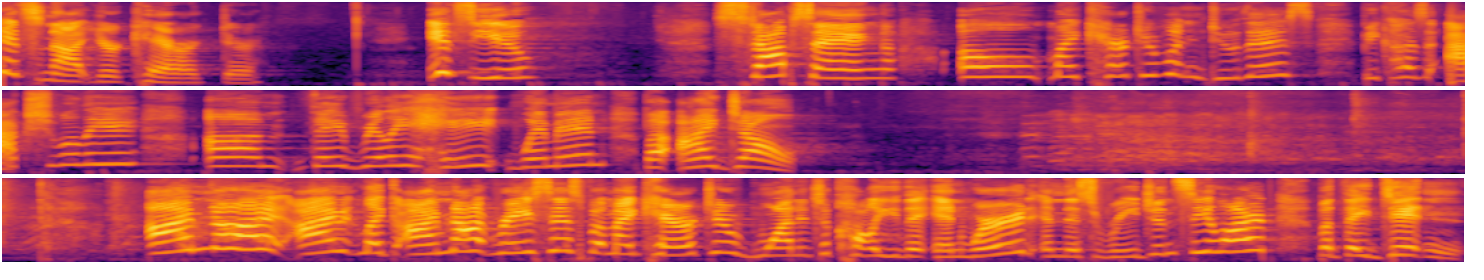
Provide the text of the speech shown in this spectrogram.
it's not your character, it's you. Stop saying, oh, my character wouldn't do this because actually um, they really hate women, but I don't. I'm not, I'm like, I'm not racist, but my character wanted to call you the N word in this Regency LARP, but they didn't.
